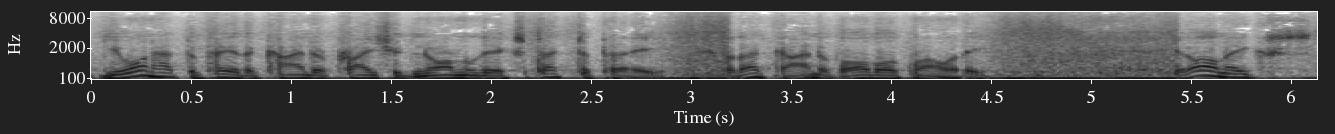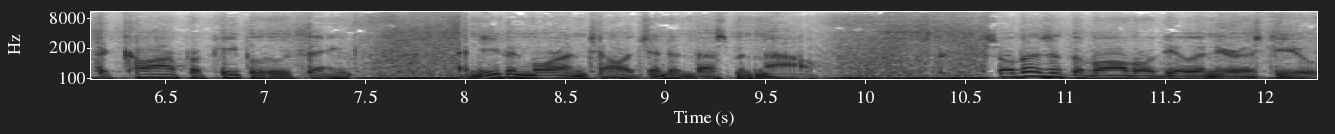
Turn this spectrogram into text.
But you won't have to pay the kind of price you'd normally expect to pay for that kind of Volvo quality. It all makes the car for people who think an even more intelligent investment now. So visit the Volvo dealer nearest you.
